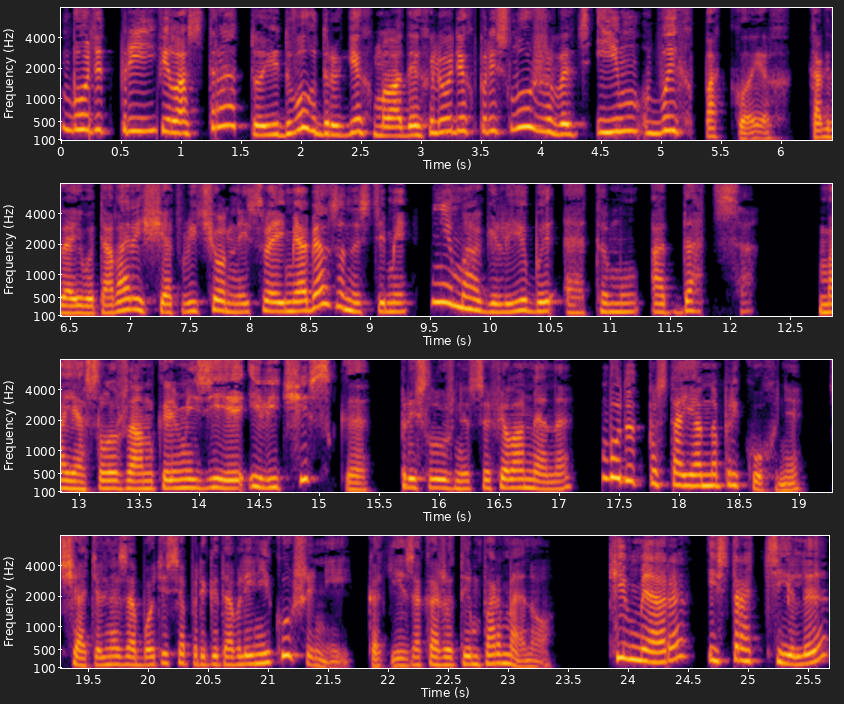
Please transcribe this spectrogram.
будет при Филострату и двух других молодых людях прислуживать им в их покоях, когда его товарищи, отвлеченные своими обязанностями, не могли бы этому отдаться. Моя служанка Мизия или Чиска, прислужница Филомена, будут постоянно при кухне, тщательно заботясь о приготовлении кушаний, какие закажет им Пармену. Кимера и Стратиле,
